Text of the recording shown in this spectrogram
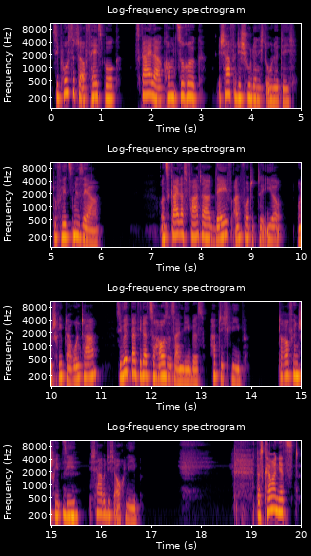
Sie postete auf Facebook, Skylar, komm zurück. Ich schaffe die Schule nicht ohne dich. Du fehlst mir sehr. Und Skylars Vater Dave antwortete ihr und schrieb darunter, sie wird bald wieder zu Hause sein, Liebes. Hab dich lieb. Daraufhin schrieb mhm. sie, ich habe dich auch lieb. Das kann man jetzt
